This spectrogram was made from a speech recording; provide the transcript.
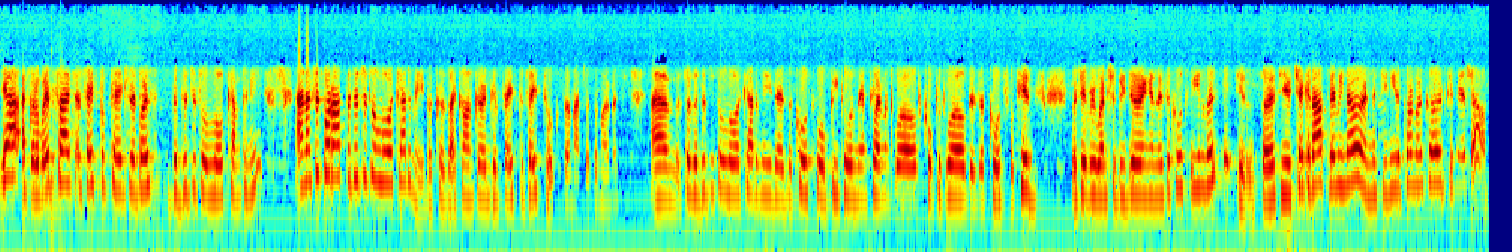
Yeah, I've got a website and Facebook page. They're both the Digital Law Company. And I've just brought out the Digital Law Academy because I can't go and give face-to-face talks so much at the moment. Um, so the Digital Law Academy, there's a course for people in the employment world, corporate world. There's a course for kids, which everyone should be doing, and there's a course for university students. So if you check it out, let me know. And if you need a promo code, give me a shout.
